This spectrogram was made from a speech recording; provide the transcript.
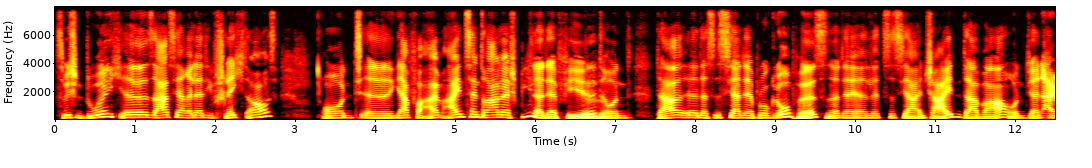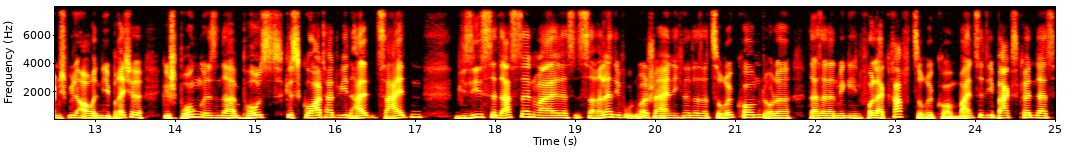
zwischendurch äh, sah es ja relativ schlecht aus. Und äh, ja, vor allem ein zentraler Spieler, der fehlt. Mhm. Und da, äh, das ist ja der Brook Lopez, ne, der ja letztes Jahr entscheidend da war und ja in einem Spiel auch in die Breche gesprungen ist und da im Post gescored hat wie in alten Zeiten. Wie siehst du das denn? Weil das ist ja relativ unwahrscheinlich, ne, dass er zurückkommt oder dass er dann wirklich in voller Kraft zurückkommt. Meinst du, die Bugs können das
